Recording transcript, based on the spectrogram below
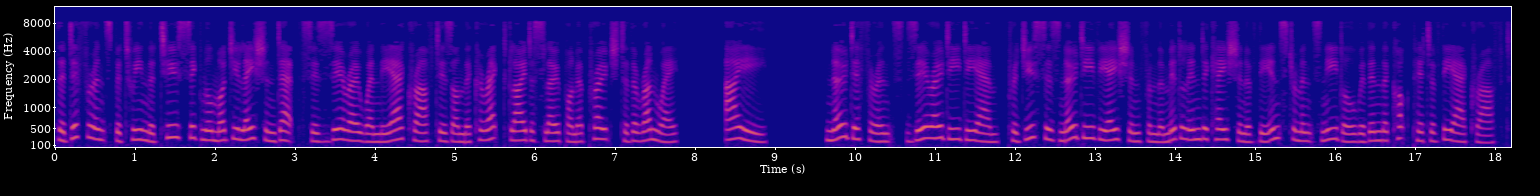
The difference between the two signal modulation depths is zero when the aircraft is on the correct glide slope on approach to the runway i.e. No difference 0 ddm, produces no deviation from the middle indication of the instrument's needle within the cockpit of the aircraft.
